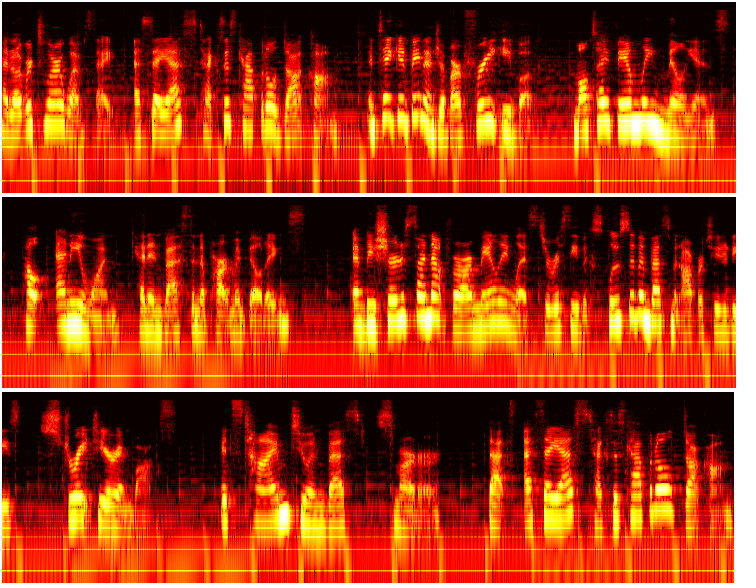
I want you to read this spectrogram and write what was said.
head over to our website, sastexascapital.com, and take advantage of our free ebook, Multifamily Millions How Anyone Can Invest in Apartment Buildings. And be sure to sign up for our mailing list to receive exclusive investment opportunities straight to your inbox. It's time to invest smarter. That's sastexascapital.com.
